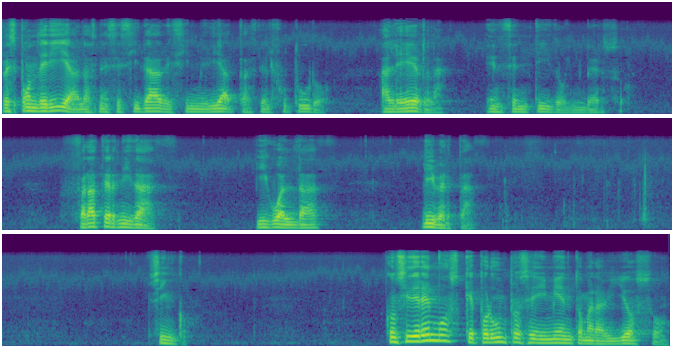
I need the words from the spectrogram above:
respondería a las necesidades inmediatas del futuro al leerla en sentido inverso. Fraternidad, igualdad, libertad. 5. Consideremos que por un procedimiento maravilloso,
